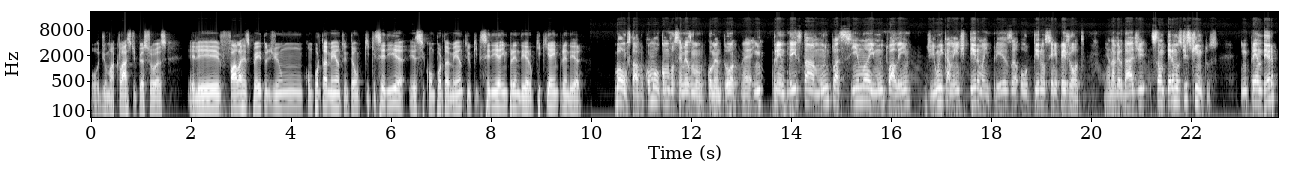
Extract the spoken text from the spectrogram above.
ou de uma classe de pessoas ele fala a respeito de um comportamento. Então, o que, que seria esse comportamento e o que, que seria empreender? O que, que é empreender? Bom, Gustavo, como, como você mesmo comentou, né, empreender está muito acima e muito além de unicamente ter uma empresa ou ter um CNPJ. É, na verdade, são termos distintos. Empreender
